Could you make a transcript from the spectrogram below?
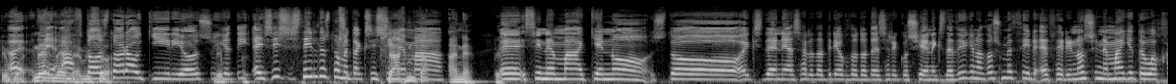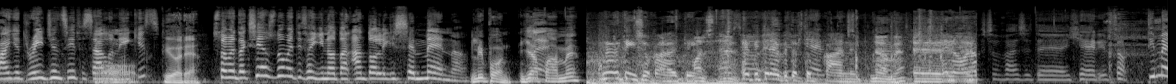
Λοιπόν, ε, ναι, θε- ναι, ναι, αυτός μισό. τώρα ο κύριος. Λοιπόν. Γιατί εσείς στείλτε στο μεταξύ Ψάχνει σινεμά. τα- Α, ναι, πες. ε, σινεμά κενό στο 6943842162 για να δώσουμε θη- ε, θερινό σινεμά για το Hyatt Regency Θεσσαλονίκης. Ω, Τι ωραία. Στο μεταξύ, ας δούμε τι θα γινόταν αν το έλεγε σε μένα. Λοιπόν, για Ναι. πάμε. Να ρωτήσω κάτι. Μάλιστα, ναι. Επιτρέπετε αυτό που κάνετε. Ναι, με. Εννοώ να Αυτό βάζετε χέρι. Αυτό. Τι με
